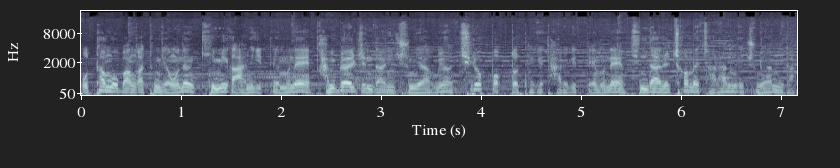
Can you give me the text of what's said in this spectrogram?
오타모반 같은 경우는 기미가 아니기 때문에 간별 진단이 중요하고요. 치료법도 되게 다르기 때문에 진단을 처음에 잘 하는 게 중요합니다.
